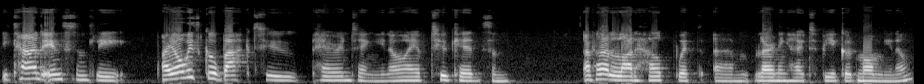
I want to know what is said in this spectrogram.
you can't instantly. I always go back to parenting. You know, I have two kids, and I've had a lot of help with um, learning how to be a good mum, you know,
